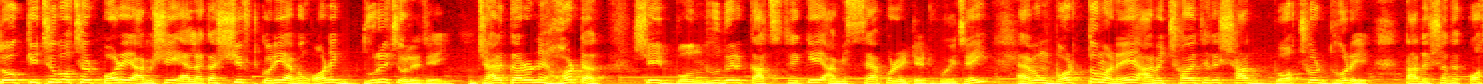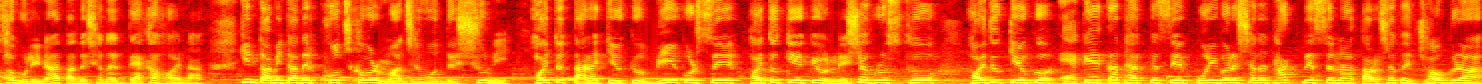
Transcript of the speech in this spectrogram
তো কিছু বছর পরে আমি সেই এলাকা শিফট করি এবং অনেক দূরে চলে যাই। যার কারণে হঠাৎ সেই বন্ধুদের কাছ থেকে আমি সেপারেটেড হয়ে যাই এবং বর্তমানে আমি ছয় থেকে সাত বছর ধরে তাদের সাথে কথা বলি না, তাদের সাথে দেখা হয় না। কিন্তু আমি তাদের খোঁজ খবর মাঝে মধ্যে শুনি। হয়তো তারা কেউ কেউ বিয়ে করছে, হয়তো কেউ কেউ নেশাগ্রস্ত, হয়তো কেউ কেউ একা একা থাকতেছে, পরিবারের সাথে থাকতেছে না, কারোর সাথে ঝগড়া।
